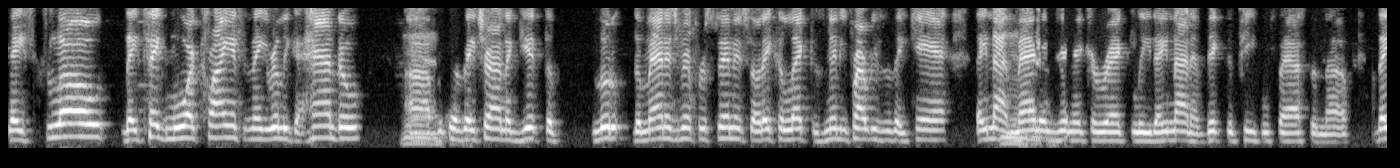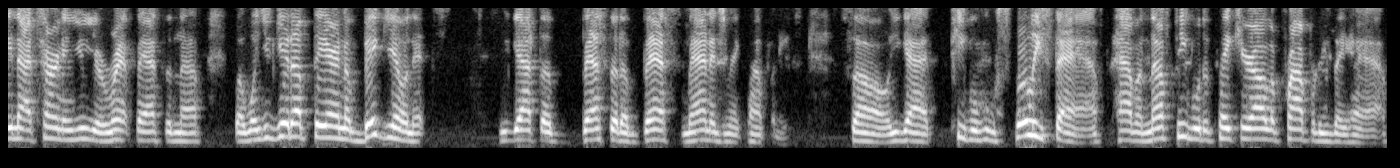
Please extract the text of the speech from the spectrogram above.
They slow, they take more clients than they really can handle uh, uh, because they're trying to get the little the management percentage so they collect as many properties as they can they not yeah. managing it correctly they not evicting people fast enough they not turning you your rent fast enough but when you get up there in the big units you got the best of the best management companies so you got people who's fully staffed have enough people to take care of all the properties they have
